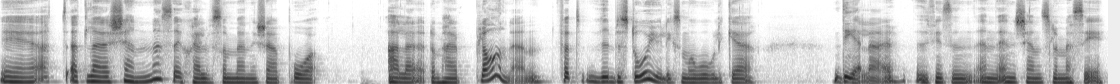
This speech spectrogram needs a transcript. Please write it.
Eh, att, att lära känna sig själv som människa på alla de här planen. För att vi består ju liksom av olika delar. Det finns en, en, en känslomässig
